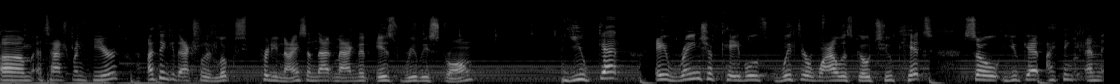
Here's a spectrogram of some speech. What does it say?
um, attachment here. I think it actually looks pretty nice, and that magnet is really strong. You get a range of cables with your wireless Go 2 kit. So you get, I think, an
